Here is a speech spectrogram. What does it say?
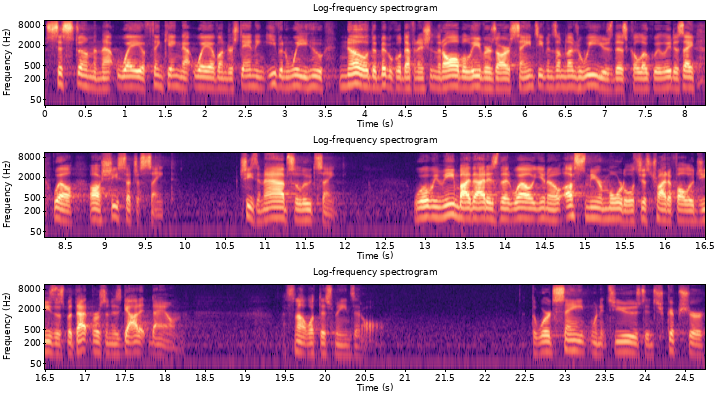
system and that way of thinking, that way of understanding, even we who know the biblical definition that all believers are saints, even sometimes we use this colloquially to say, well, oh, she's such a saint. She's an absolute saint. What we mean by that is that, well, you know, us mere mortals just try to follow Jesus, but that person has got it down. That's not what this means at all. The word saint, when it's used in Scripture,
